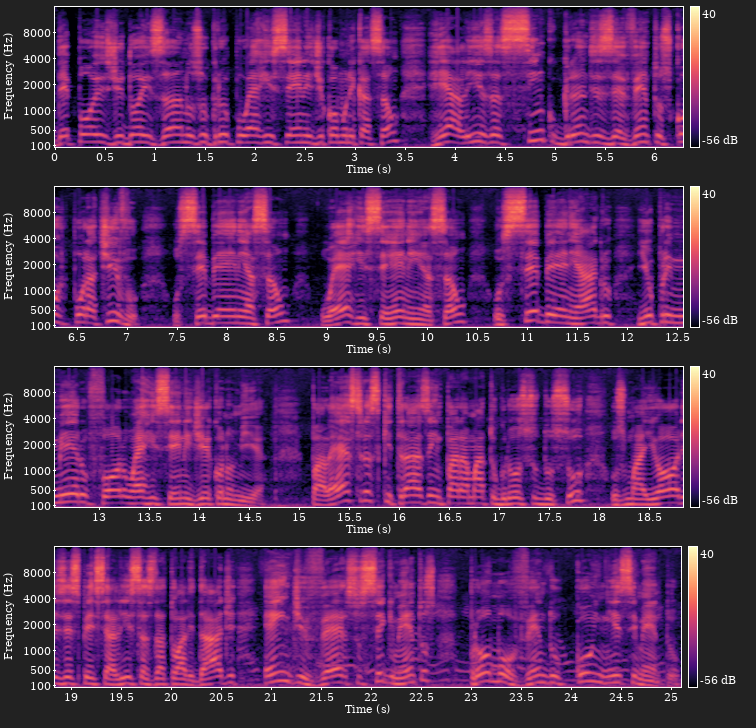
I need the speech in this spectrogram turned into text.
Depois de dois anos, o Grupo RCN de Comunicação realiza cinco grandes eventos corporativos: o CBN Ação, o RCN em Ação, o CBN Agro e o primeiro Fórum RCN de Economia. Palestras que trazem para Mato Grosso do Sul os maiores especialistas da atualidade em diversos segmentos, promovendo conhecimento.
